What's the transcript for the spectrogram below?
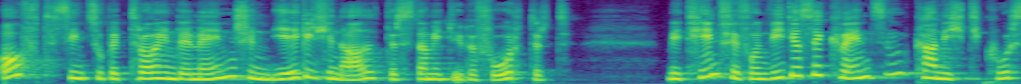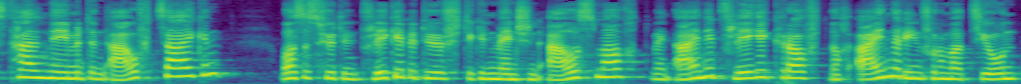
Oft sind zu betreuende Menschen jeglichen Alters damit überfordert. Mit Hilfe von Videosequenzen kann ich die Kursteilnehmenden aufzeigen, was es für den pflegebedürftigen Menschen ausmacht, wenn eine Pflegekraft nach einer Information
